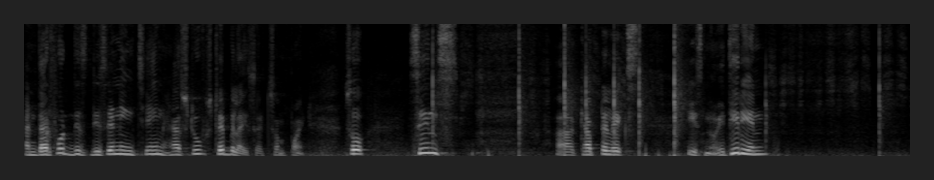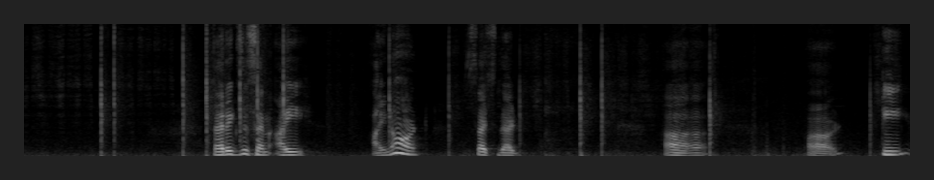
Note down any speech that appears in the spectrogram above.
and therefore this descending chain has to stabilize at some point. So since uh, capital X is Noetherian there exists an i i naught such that uh, uh, t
